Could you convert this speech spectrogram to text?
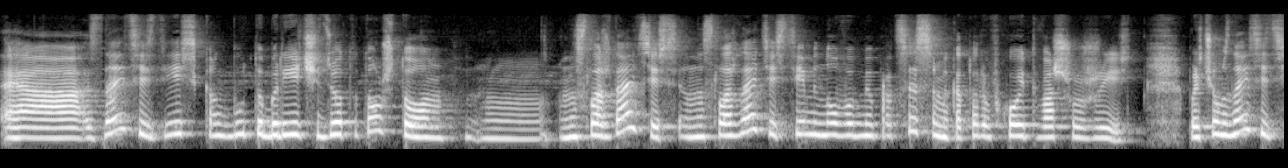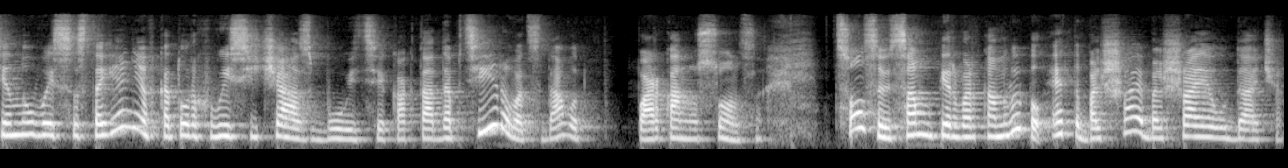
Э, знаете, здесь как будто бы речь идет о том, что наслаждайтесь, наслаждайтесь теми новыми процессами, которые входят в вашу жизнь. Причем, знаете, те новые состояния, в которых вы сейчас будете как-то адаптироваться, да, вот по аркану Солнца. Солнце, ведь самый первый аркан выпал, это большая-большая удача.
